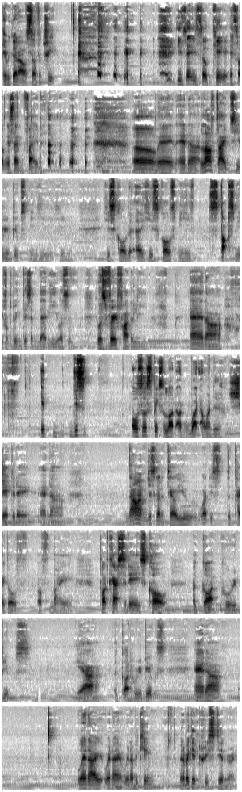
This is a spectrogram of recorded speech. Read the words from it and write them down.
and we got ourselves a treat. he said it's okay as long as I'm fine. Oh man, and uh, a lot of times he rebukes me. He he he scolded. Uh, he scolds me. He stops me from doing this and that. He was he was very fatherly, and uh, it this also speaks a lot on what I want to share today. And uh, now I'm just gonna tell you what is the title of, of my podcast today. is called "A God Who Rebukes." Yeah, a God who rebukes and uh, when I when I when I became when I became Christian, right,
